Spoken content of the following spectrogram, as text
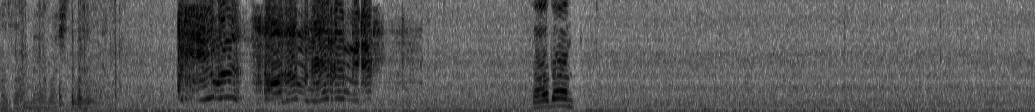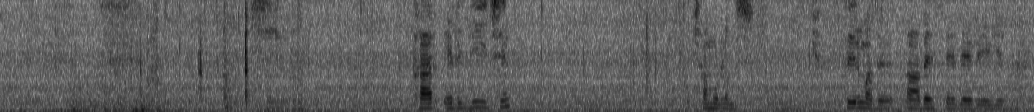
kazanmaya başladı. Şey mi? Sağdan mı? Nereden müdür? Sağdan Seyirdim. kar eridiği için çamurlamış. Sıyırmadı. ABS devreye girdi.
